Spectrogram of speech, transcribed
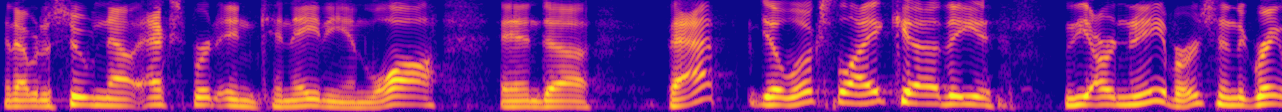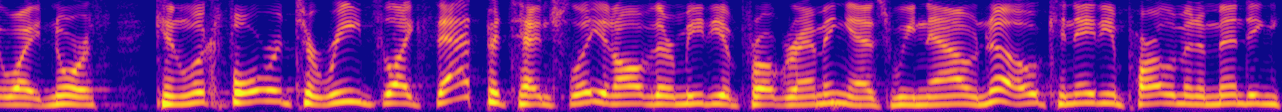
and I would assume now expert in Canadian law. And uh, Pat, it looks like uh, the the our neighbors in the Great White North can look forward to reads like that potentially in all of their media programming. As we now know, Canadian Parliament amending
